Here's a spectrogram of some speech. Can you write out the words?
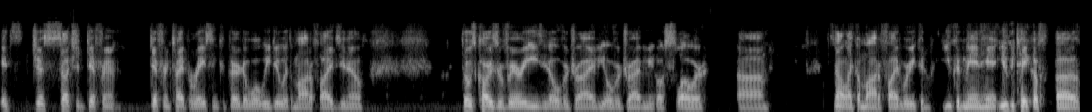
it's just such a different different type of racing compared to what we do with the modifieds. You know, those cars are very easy to overdrive. You overdrive them, you go slower. Um, it's not like a modified where you could you could manhandle you could take a, a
